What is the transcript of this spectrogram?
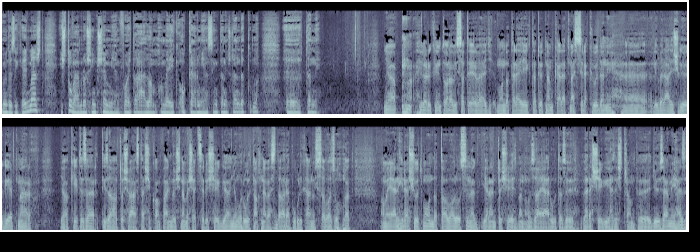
üldözik egymást, és továbbra sincs semmilyen fajta állam, amelyik akármilyen szinten is rendet tudna ö, tenni. Ja, Hillary Clintonra visszatérve egy mondat erejéig, tehát őt nem kellett messzire küldeni eh, liberális gőgért, már a 2016-os választási kampányban is nemes egyszerűséggel nyomorultnak nevezte a republikánus szavazókat, amely elhíresült mondata valószínűleg jelentős részben hozzájárult az ő vereségéhez és Trump győzelméhez.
